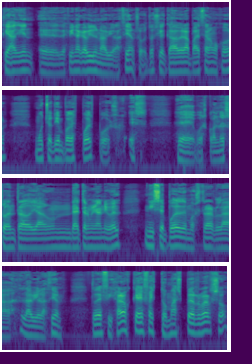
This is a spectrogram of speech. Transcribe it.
que alguien eh, defina que ha habido una violación. Sobre todo si el cadáver aparece a lo mejor mucho tiempo después, pues es eh, pues cuando eso ha entrado ya a un determinado nivel, ni se puede demostrar la, la violación. Entonces, fijaros qué efecto más perverso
